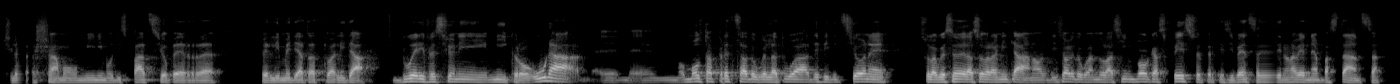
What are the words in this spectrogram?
ci lasciamo un minimo di spazio per, per l'immediata attualità. Due riflessioni micro. Una, eh, ho molto apprezzato quella tua definizione sulla questione della sovranità, no? Di solito quando la si invoca spesso è perché si pensa di non averne abbastanza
